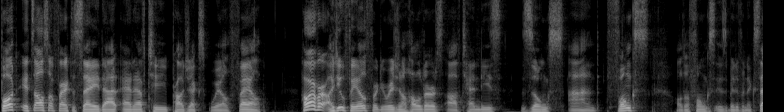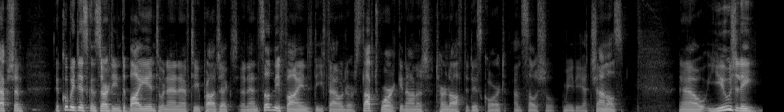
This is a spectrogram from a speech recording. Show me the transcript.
but it's also fair to say that NFT projects will fail. However, I do feel for the original holders of Tendies Zunks, and Funks, although Funks is a bit of an exception. It could be disconcerting to buy into an NFT project and then suddenly find the founder stopped working on it, turned off the Discord and social media channels. Now, usually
